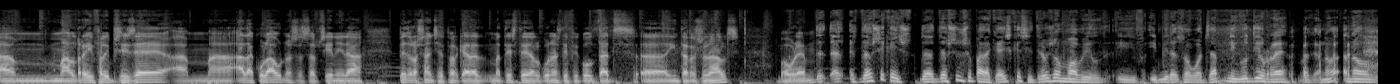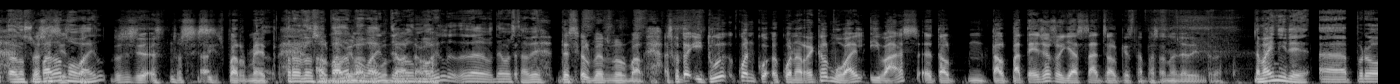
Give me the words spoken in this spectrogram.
amb el rei Felip VI, amb uh, Ada Colau. No se sap si anirà Pedro Sánchez perquè ara mateix té algunes dificultats eh, internacionals. Veurem. De, de, deu, ser aquells, de, deu ser un sopar d'aquells que si treus el mòbil i, i mires el WhatsApp ningú et diu res, perquè no? En el, en el sopar no sé si del mòbil... no, sé si, no sé si es permet Però en el sopar del mòbil, el mòbil deu, deu estar bé. Deu ser el més normal. Escolta, i tu, quan, quan arrenca el mòbil i vas, eh, te'l te pateges o ja saps el que està passant allà dintre? Demà hi aniré, uh, però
